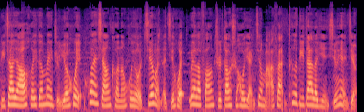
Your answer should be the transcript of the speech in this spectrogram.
李逍遥和一个妹纸约会，幻想可能会有接吻的机会。为了防止到时候眼镜麻烦，特地戴了隐形眼镜。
